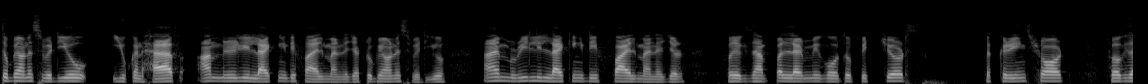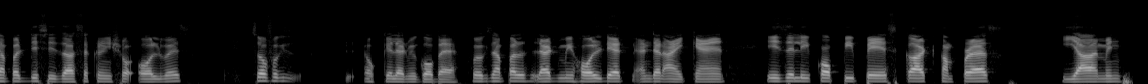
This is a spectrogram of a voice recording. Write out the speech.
to be honest with you you can have. I'm really liking the file manager to be honest with you. I'm really liking the file manager. For example let me go to pictures screenshot. For example this is a screenshot always. So for okay let me go back. For example let me hold it and then I can easily copy paste cut compress. Yeah I mean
